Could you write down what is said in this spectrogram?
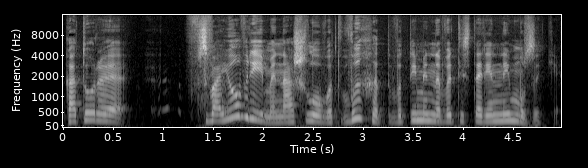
которое в свое время нашло вот выход вот именно в этой старинной музыке.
